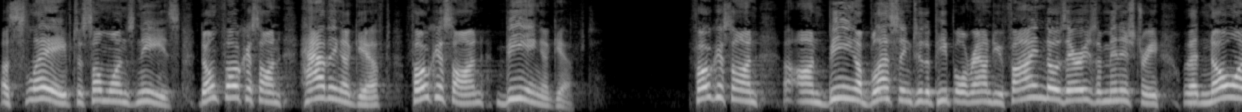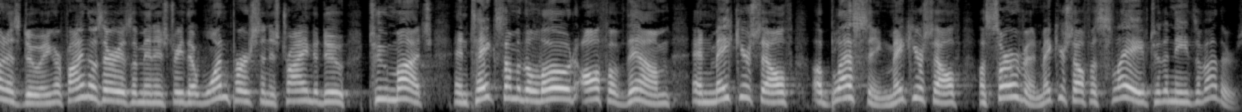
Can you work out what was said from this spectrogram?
a slave to someone's needs. Don't focus on having a gift, focus on being a gift. Focus on, on being a blessing to the people around you. Find those areas of ministry that no one is doing, or find those areas of ministry that one person is trying to do too much, and take some of the load off of them and make yourself a blessing. Make yourself a servant. Make yourself a slave to the needs of others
